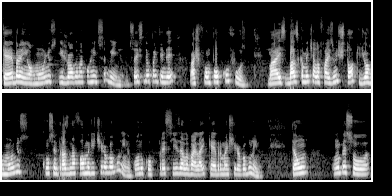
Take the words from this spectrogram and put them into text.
quebra em hormônios e joga na corrente sanguínea. Não sei se deu para entender, acho que foi um pouco confuso. Mas basicamente ela faz um estoque de hormônios concentrados na forma de tiroglobulina. Quando o corpo precisa, ela vai lá e quebra mais tiroglobulina. Então, uma pessoa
